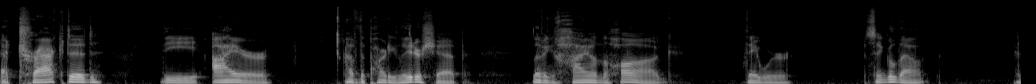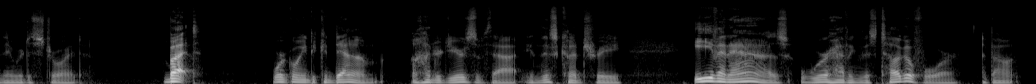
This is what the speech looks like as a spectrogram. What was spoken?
attracted the ire of the party leadership living high on the hog, they were singled out and they were destroyed. But we're going to condemn a hundred years of that in this country even as we're having this tug of war about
